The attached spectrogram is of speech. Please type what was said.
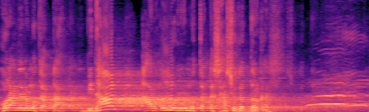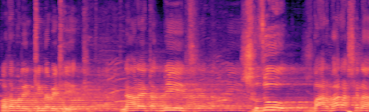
কোরআনের মতো একটা বিধান আর উমরের মতো একটা শাসকের দরকার। কথা বলেন ঠিক না বে ঠিক নারায় তাকবীর, সুযোগ বারবার আসে না।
